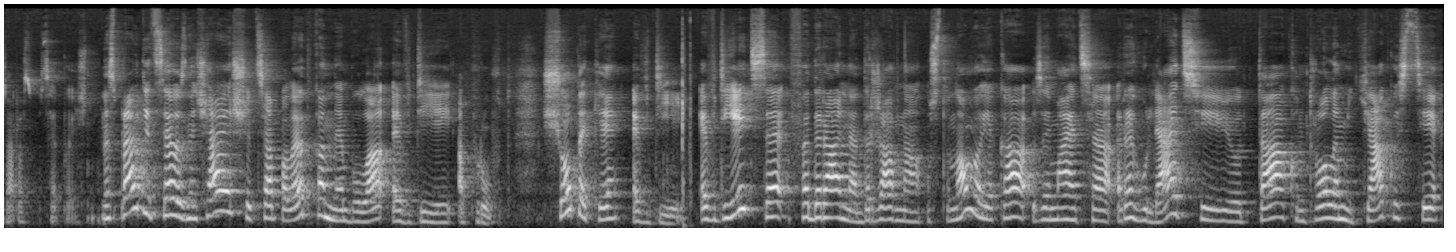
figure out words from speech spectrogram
зараз все поясню. Насправді це означає, що ця палетка не була FDA approved. Що таке FDA? FDA – це федеральна державна установа, яка займається регуляцією та контролем якості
